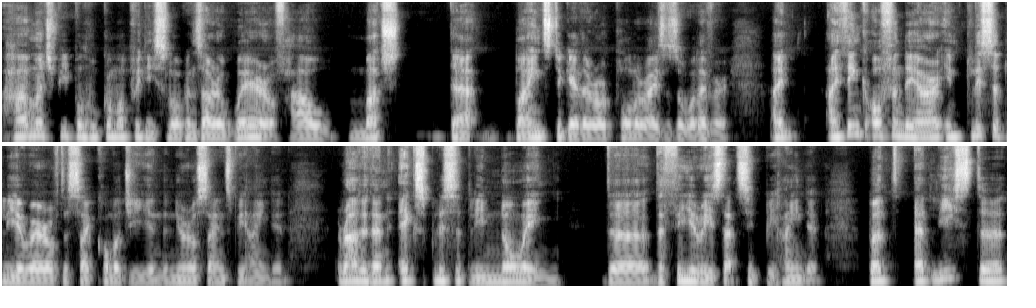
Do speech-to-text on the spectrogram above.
how much people who come up with these slogans are aware of how much that binds together or polarizes or whatever. I I think often they are implicitly aware of the psychology and the neuroscience behind it, rather than explicitly knowing the the theories that sit behind it. But at least the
